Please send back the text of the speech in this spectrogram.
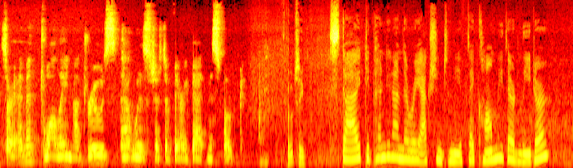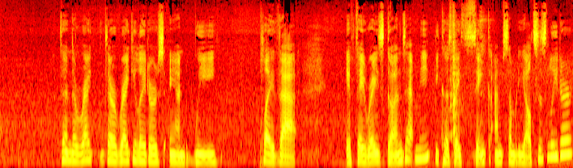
Sorry, I meant Dwale, not Drews. That was just a very bad misspoke. Oopsie. Sky, depending on their reaction to me, if they call me their leader, then the reg- they're regulators and we play that. If they raise guns at me because they think I'm somebody else's leader,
